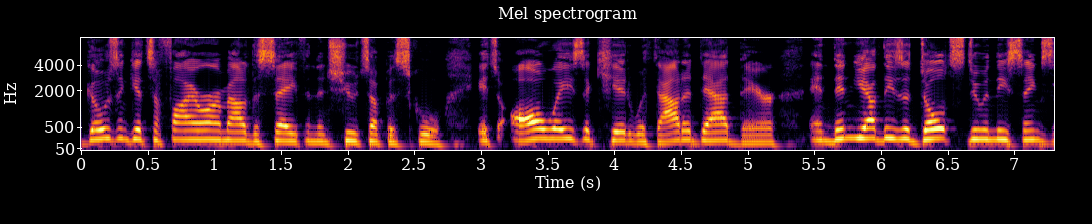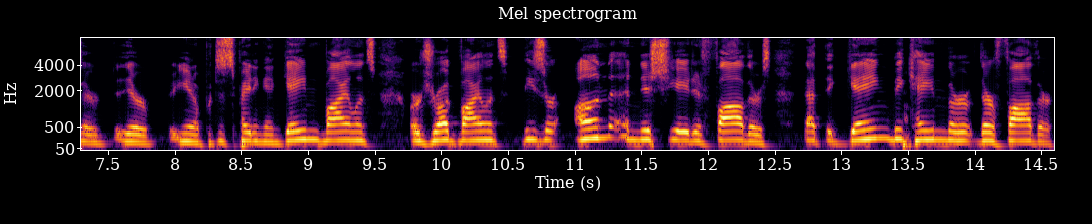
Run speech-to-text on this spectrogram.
goes and gets a firearm out of the safe and then shoots up his school. It's always a kid without a dad there. And then you have these adults doing these things. They're, they're, you know, participating in gang violence or drug violence. These are uninitiated fathers that the gang became their, their father.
